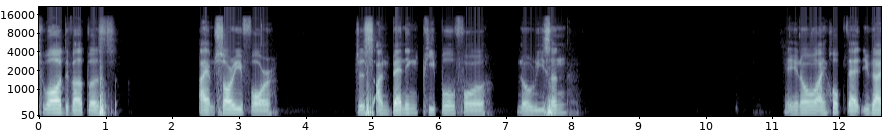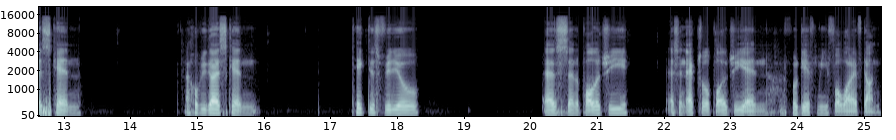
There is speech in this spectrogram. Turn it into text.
to all developers I am sorry for just unbanning people for no reason. And you know I hope that you guys can I hope you guys can take this video as an apology, as an actual apology, and forgive me for what I've done.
